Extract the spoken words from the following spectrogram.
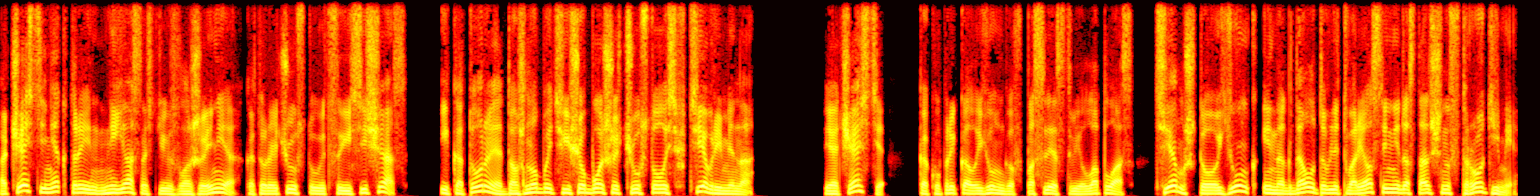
Отчасти некоторой неясностью изложения, которая чувствуется и сейчас, и которая, должно быть, еще больше чувствовалась в те времена. И отчасти, как упрекал Юнга впоследствии Лаплас, тем, что Юнг иногда удовлетворялся недостаточно строгими,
